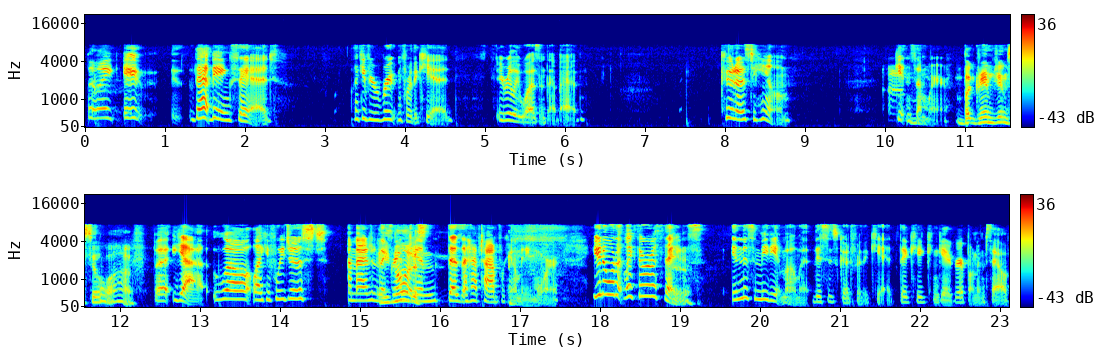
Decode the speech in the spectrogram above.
But like it, that being said, like if you're rooting for the kid, it really wasn't that bad. Kudos to him. Getting somewhere. But Grim Jim's still alive. But yeah, well, like if we just imagine that He's Grim Jim doesn't have time for him anymore. You know what? Like there are things in this immediate moment. This is good for the kid. The kid can get a grip on himself.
